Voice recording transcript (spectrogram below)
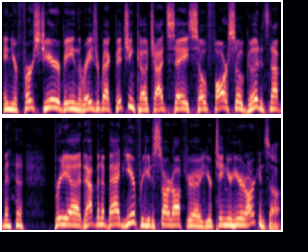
in your first year being the Razorback pitching coach, I'd say so far so good. It's not been a pretty, uh, not been a bad year for you to start off your your tenure here at Arkansas.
